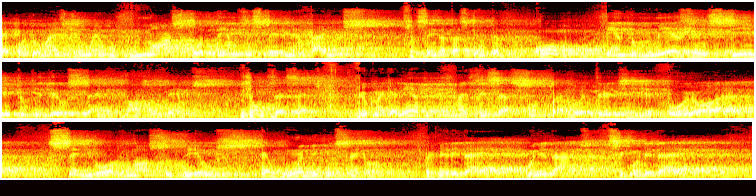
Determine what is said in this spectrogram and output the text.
É quando mais de um é um. Nós podemos experimentar isso. Se você ainda está se perguntando, como? Tendo o mesmo Espírito que Deus tem. Nós o temos. João 17. Viu como é que é lindo? Mas isso é assunto para outro dia. Por hora, Senhor nosso Deus é o único Senhor. Primeira ideia, unidade. Segunda ideia,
